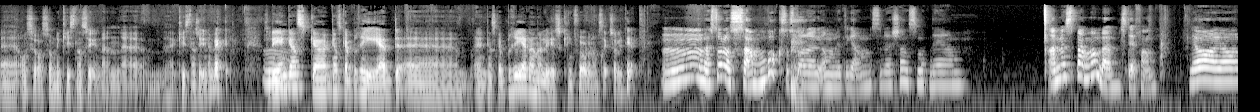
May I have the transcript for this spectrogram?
eh, och så som den kristna synen, kristna synen väcker. Så det är en ganska, ganska bred en ganska bred analys kring frågan om sexualitet. Mm, här står det om sambo också, står det om lite grann. Så det känns som att det är... Ja men spännande, Stefan. Ja, ja,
